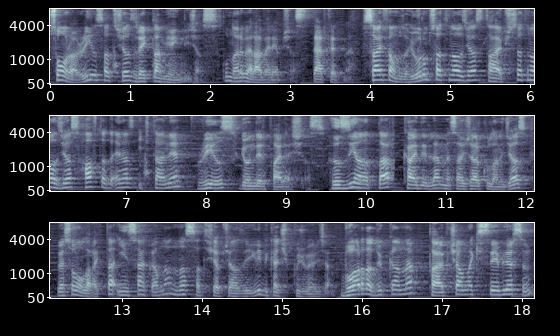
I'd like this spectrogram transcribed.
Sonra Reels atacağız, reklam yayınlayacağız. Bunları beraber yapacağız. Dert etme. Sayfamıza yorum satın alacağız, takipçi satın alacağız. Haftada en az iki tane Reels gönderi paylaşacağız. Hızlı yanıtlar, kaydedilen mesajlar kullanacağız. Ve son olarak da Instagram'dan nasıl satış yapacağınızla ilgili birkaç ipucu vereceğim. Bu arada dükkanla takipçi almak isteyebilirsin.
